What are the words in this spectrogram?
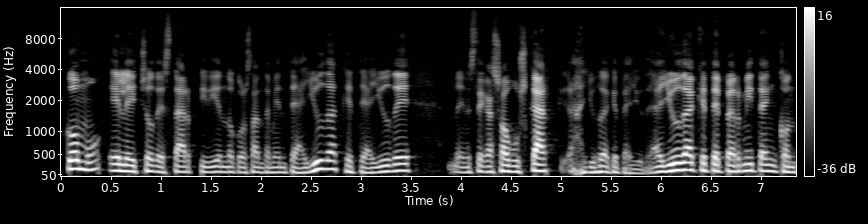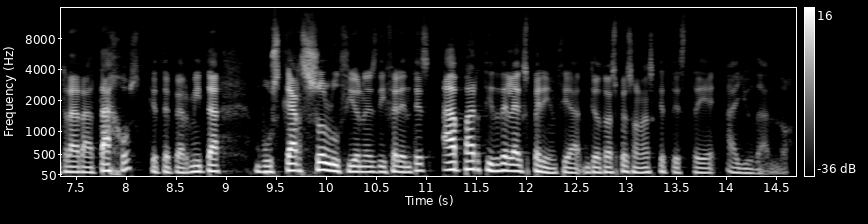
como el hecho de estar pidiendo constantemente ayuda que te ayude, en este caso a buscar ayuda que te ayude, ayuda que te permita encontrar atajos, que te permita buscar soluciones diferentes a partir de la experiencia de otras personas que te esté ayudando.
